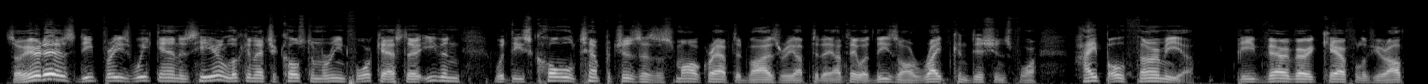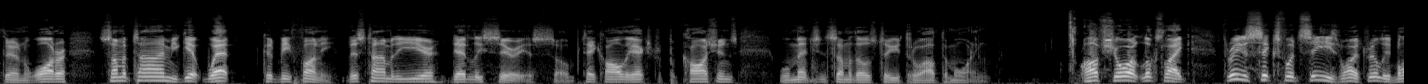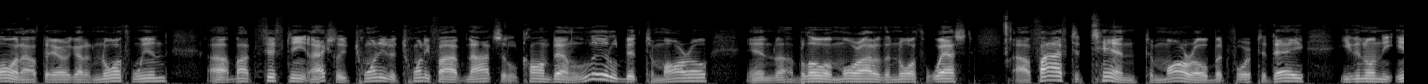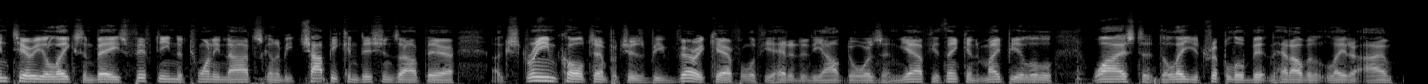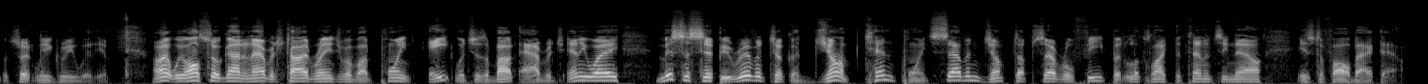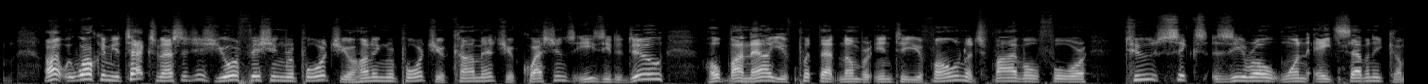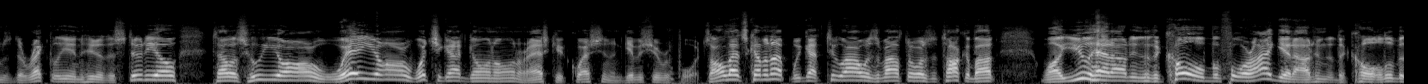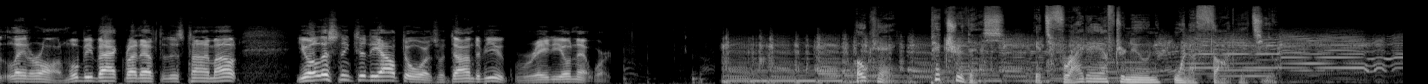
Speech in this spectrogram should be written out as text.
So here it is. Deep freeze weekend is here. Looking at your coastal marine forecast there, even with these cold temperatures as a small craft advisory up today. I'll tell you what, these are ripe conditions for hypothermia. Be very, very careful if you're out there in the water. Summertime, you get wet, could be funny. This time of the year, deadly serious. So take all the extra precautions. We'll mention some of those to you throughout the morning. Offshore, it looks like three to six foot seas. Boy, it's really blowing out there. I got a north wind uh, about 15, actually 20 to 25 knots. It'll calm down a little bit tomorrow and uh, blow more out of the northwest. Uh, 5 to 10 tomorrow, but for today, even on the interior lakes and bays, 15 to 20 knots. Going to be choppy conditions out there, extreme cold temperatures. Be very careful if you're headed to the outdoors. And yeah, if you're thinking it might be a little wise to delay your trip a little bit and head out a later, I would certainly agree with you. All right, we also got an average tide range of about 0.8, which is about average anyway. Mississippi River took a jump, 10.7, jumped up several feet, but looks like the tendency now is to fall back down. All right, we welcome your text messages, your fishing reports, your hunting reports, your comments, your questions. Easy to do. Hope by now you've put that number into your phone. It's 504- 260-1870 comes directly in here to the studio. Tell us who you are, where you are, what you got going on, or ask you a question and give us your reports. All that's coming up. We got two hours of outdoors to talk about while you head out into the cold before I get out into the cold a little bit later on. We'll be back right after this time out. You're listening to The Outdoors with Don Dubuque Radio Network. Okay, picture this. It's Friday afternoon when a thought hits you.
